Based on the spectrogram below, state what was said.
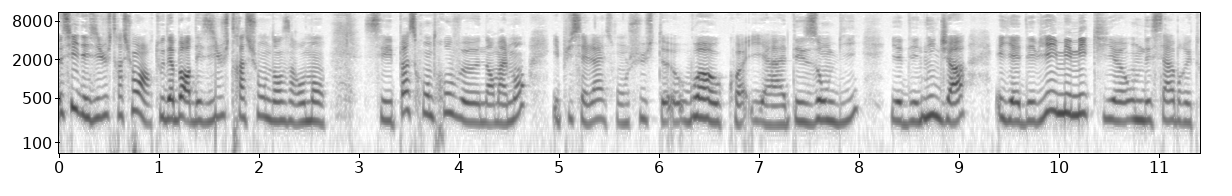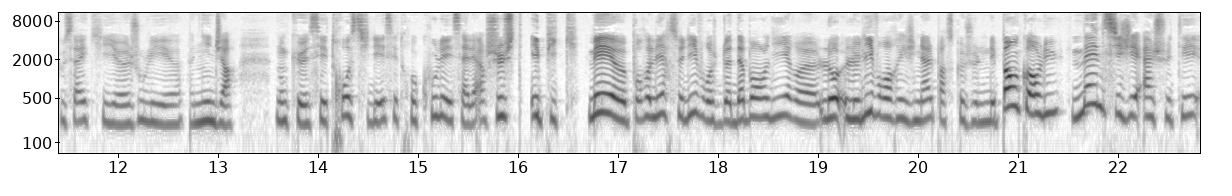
aussi des illustrations. Alors tout d'abord, des illustrations dans un roman, c'est pas ce qu'on trouve euh, normalement. Et puis celles-là, elles sont juste euh, waouh quoi. Il y a des zombies, il y a des ninjas, et il y a des vieilles mémés qui ont des sabres et tout ça, et qui jouent les ninjas. Donc euh, c'est trop stylé, c'est trop cool et ça a l'air juste épique. Mais euh, pour lire ce livre, je dois d'abord lire euh, le, le livre original parce que je ne l'ai pas encore lu, même si j'ai acheté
